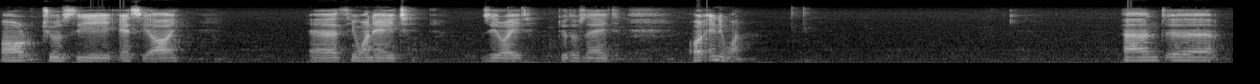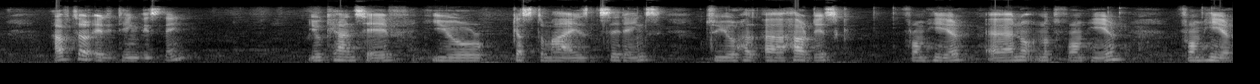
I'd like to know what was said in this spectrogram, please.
or choose the ACI uh, 318 08 2008 or anyone. And uh, after editing this thing you can save your customized settings to your uh, hard disk from here uh, no not from here from here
